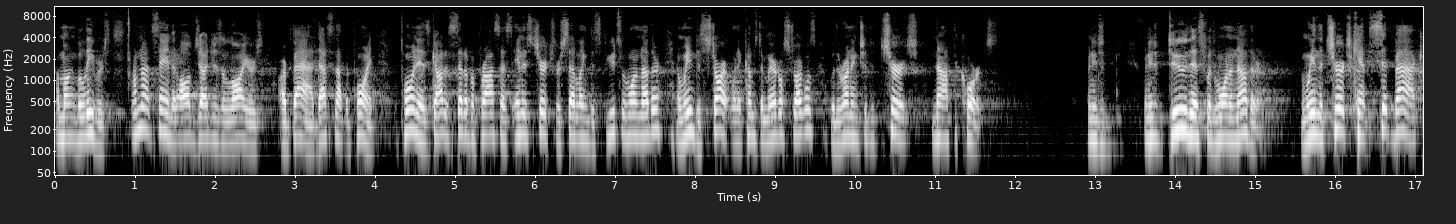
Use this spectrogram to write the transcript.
among believers. I'm not saying that all judges and lawyers are bad. That's not the point. The point is God has set up a process in His church for settling disputes with one another, and we need to start when it comes to marital struggles with running to the church, not the courts. We need to, we need to do this with one another. And we in the church can't sit back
